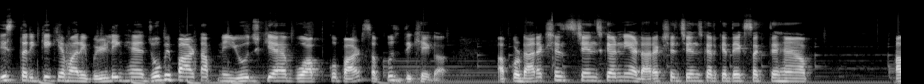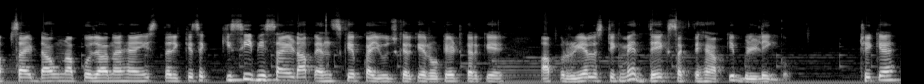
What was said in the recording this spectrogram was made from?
इस तरीके की हमारी बिल्डिंग है, जो भी पार्ट आपने यूज़ किया है, वो आपको पार्ट सब कुछ दिखेगा। आपको डायरेक्शन चेंज करनी है डायरेक्शन चेंज करके देख सकते हैं आप। अप साइड डाउन आपको जाना है, इस तरीके से किसी भी साइड आप एंडस्केप का यूज़ करके रोटेट करके आप रियलिस्टिक में देख सकते हैं आपकी बिल्डिंग को। ठीक है?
